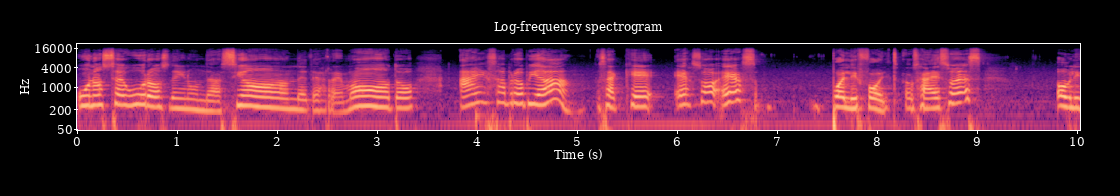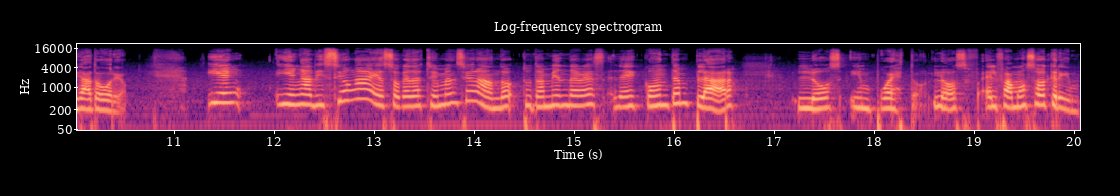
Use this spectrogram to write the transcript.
unos seguros de inundación, de terremoto a esa propiedad. O sea, que eso es por default, o sea, eso es obligatorio. Y en, y en adición a eso que te estoy mencionando, tú también debes de contemplar los impuestos, los, el famoso CRIM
